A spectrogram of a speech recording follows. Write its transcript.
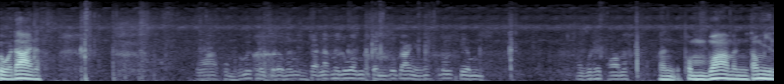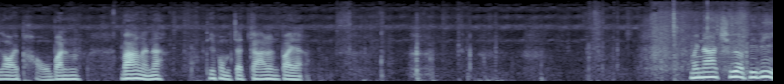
ตัวได้นะเพราะว่าผมก็ไม่เคยเจอมันเหมือนกันนะไม่รู้ว่ามันเป็นรูปร่างอย่างไรก็ต้องเตรียมอาวุธให้พร้อมนะมันผมว่ามันต้องมีรอยเผาบันบ้างแหละนะที่ผมจัดการมันไปอะไม่น่าเชื่อพี่พี่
